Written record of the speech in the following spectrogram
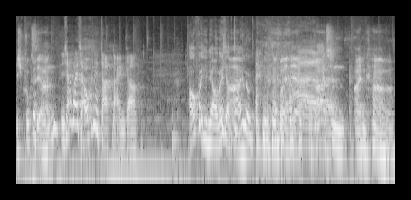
Ich guck sie an. Ich arbeite auch in der Dateneingabe. Auch bei Yin Yao. Welche Abteilung? Bei der Dateneingabe.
